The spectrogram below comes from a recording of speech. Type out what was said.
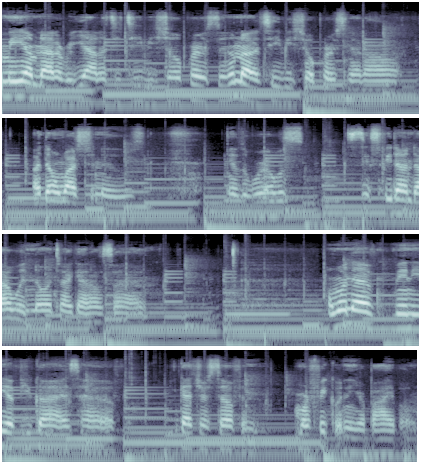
me, I'm not a reality TV show person. I'm not a TV show person at all. I don't watch the news. If the world was six feet under, I wouldn't know until I got outside. I wonder if many of you guys have got yourself in more frequent in your Bible.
